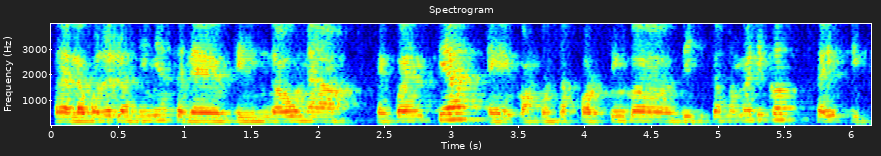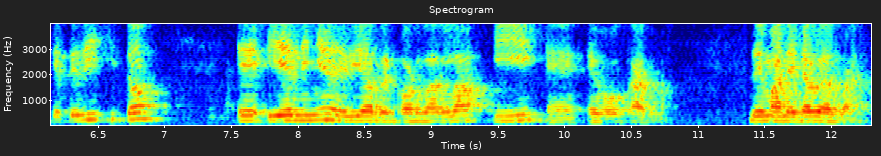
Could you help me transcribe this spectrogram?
para lo cual a los niños se les brindó una secuencia eh, compuesta por cinco dígitos numéricos, seis y siete dígitos, eh, y el niño debía recordarla y eh, evocarla de manera verbal.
